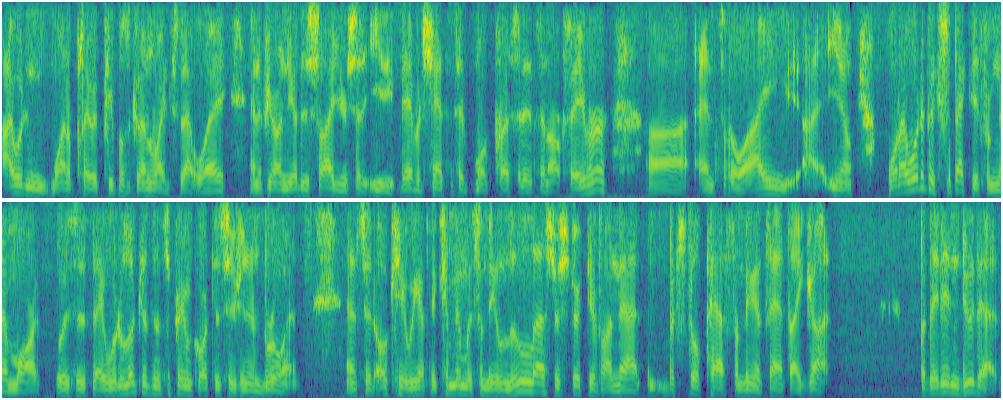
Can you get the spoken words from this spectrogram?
I wouldn't want to play with people's gun rights that way. And if you're on the other side, you're you, they have a chance to set more precedents in our favor. Uh, and so I, I, you know, what I would have expected from them, Mark, was that they would have looked at the Supreme Court decision in Bruen and said, okay, we have to come in with something a little less restrictive on that, but still pass something that's anti-gun but they didn't do that.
